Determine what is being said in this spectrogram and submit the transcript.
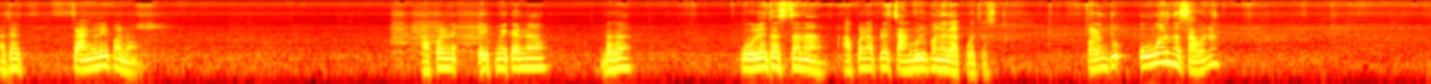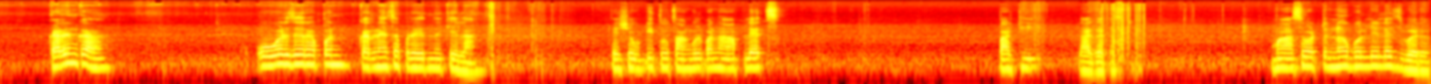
आता चांगलेपणा आपण एकमेकांना बघा बोलत असताना आपण आपलं चांगुलपणा दाखवत असतो. परंतु ओवर नसावं ना? कारण का? ओवर जर आपण करण्याचा प्रयत्न केला तर शेवटी तो चांगुलपणा आपल्याच पाठी लागत असतो. मग असं वाटतं न बोललेलंच बरं.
